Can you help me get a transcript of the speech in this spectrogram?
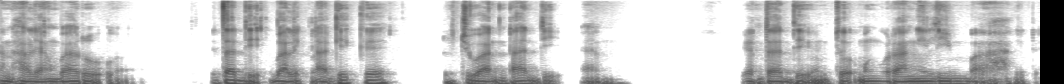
kan hal yang baru kita dibalik lagi ke tujuan tadi kan. Tujuan tadi untuk mengurangi limbah gitu.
